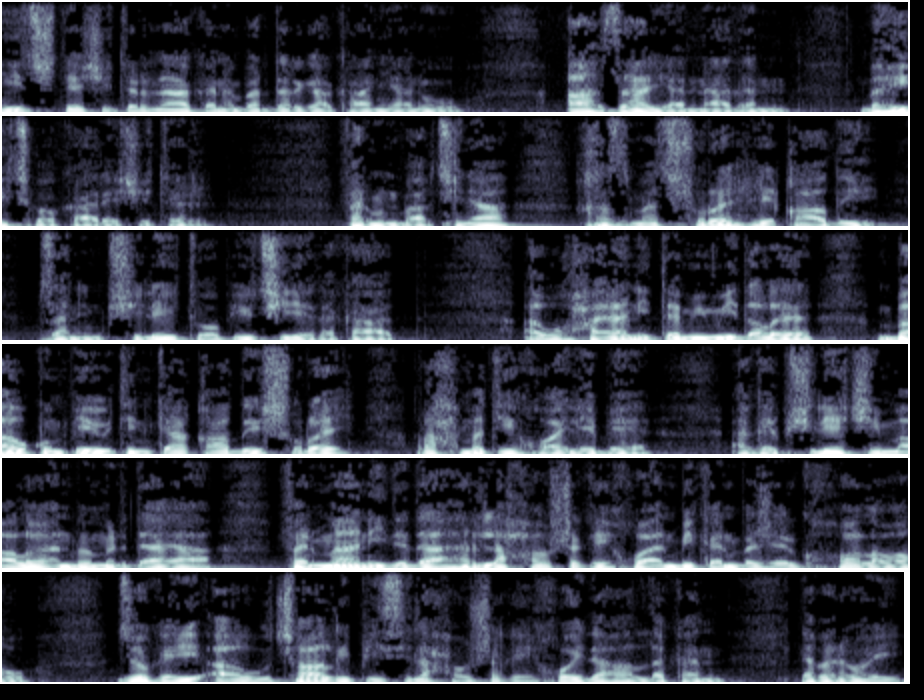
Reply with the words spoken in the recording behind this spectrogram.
هیچ شتێکی تر ناکەنە بەر دەرگاکانیان و ئازاریان نادەن بە هیچ هۆکارێکی تر. فەرموون با بچینە خزمەت شوڕەیحی قاضی بزانین پشیلەی تۆپیو چی لێ دەکات. ئەبوو حەیانی تەمیمی دەڵێ باوکم پێی وتین کە قاضی شوڕەیح ڕەحمەتی خوای لێ بێ ئەگەر پشیلێکی ماڵەوەیان بمردایە فەرمانی دەدا هەر لە حەوشەکەی خۆیان بیکەن بەژێر گخۆڵەوە و جۆگەی ئاو و چاڵی پیسی لە حەوشەکەی خۆیدا هەڵدەکەن لەبەرئەوەی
